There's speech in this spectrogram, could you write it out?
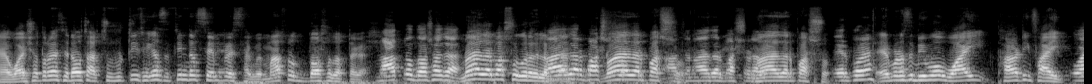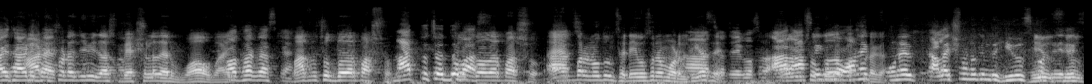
হ্যাঁ ওয়াই সতেরো এস এটাও চারশোষট্টি ঠিক আছে? তিনটা সেম প্রাইস থাকবে। মাত্র দশ হাজার টাকা। মাত্র দশ হাজার? নয় হাজার পাঁচশো করে দিলাম নয় হাজার পাঁচশো। নয় হাজার পাঁচশো। আচ্ছা নয় হাজার পাঁচশো নয় হাজার পাঁচশো। এরপরে? এরপর আছে Vivo Y thirty five Y thirty five আটশোটা জিবি জাস্ট ব্যাকশোলা দেন। ওয়াও ভাই। মাত্র চোদ্দ হাজার পাঁচশো। মাত্র চোদ্দ হাজার পাঁচশো। একবার নতুন সেট এই বছরের মডেল ঠিক আছে? এই বছর। আর আজকে কিন্তু অনেক ফোনের কালেকশনও কিন্তু হিউজ হিউজ হিউজ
